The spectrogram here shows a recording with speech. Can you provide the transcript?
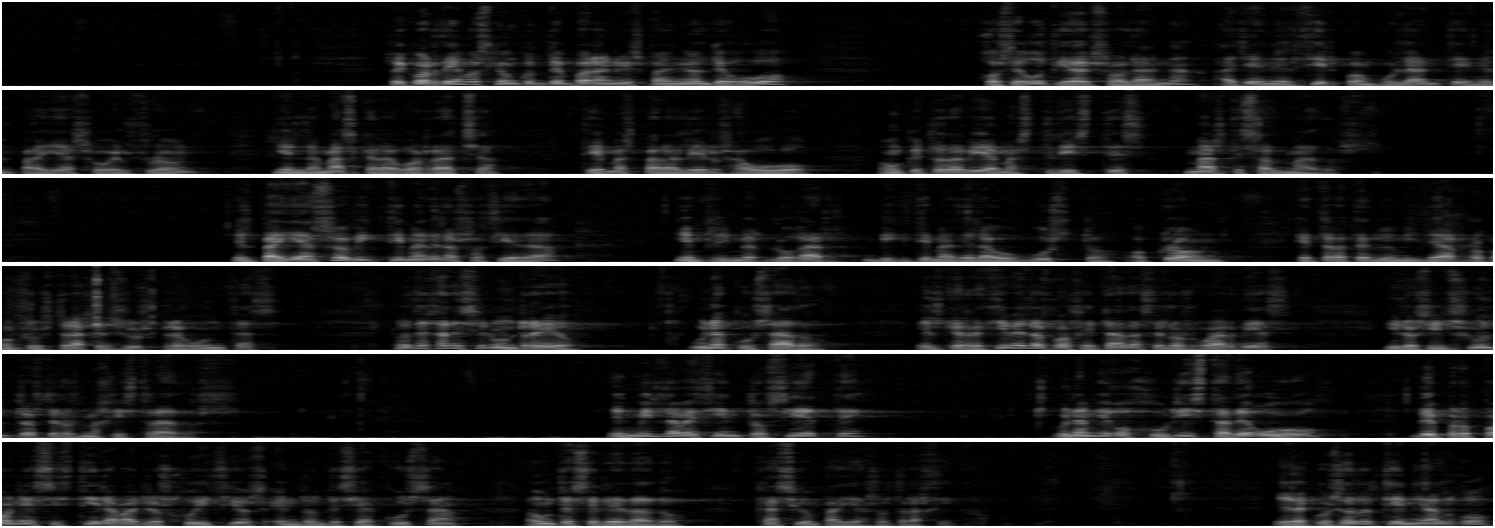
Recordemos que un contemporáneo español de Hugo, José Gutiérrez Solana, halla en el circo ambulante, en el payaso el flón y en la máscara borracha temas paralelos a Hugo, aunque todavía más tristes, más desalmados. El payaso víctima de la sociedad y en primer lugar víctima del Augusto o clon que trata de humillarlo con sus trajes y sus preguntas, no deja de ser un reo, un acusado, el que recibe las bofetadas de los guardias y los insultos de los magistrados. En 1907, un amigo jurista de Rouault le propone asistir a varios juicios en donde se acusa a un desheredado, casi un payaso trágico. El acusado tiene algo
